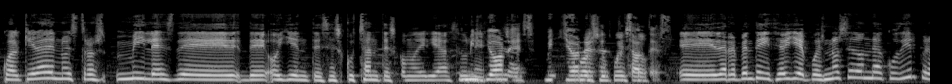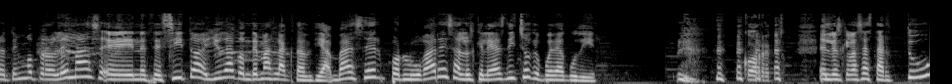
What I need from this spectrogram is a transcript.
cualquiera de nuestros miles de, de oyentes, escuchantes, como diría Zune, Millones, millones de escuchantes. eh, de repente dice, oye, pues no sé dónde acudir, pero tengo problemas, eh, necesito ayuda con temas lactancia. Va a ser por lugares a los que le has dicho que puede acudir. Correcto. En los que vas a estar tú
